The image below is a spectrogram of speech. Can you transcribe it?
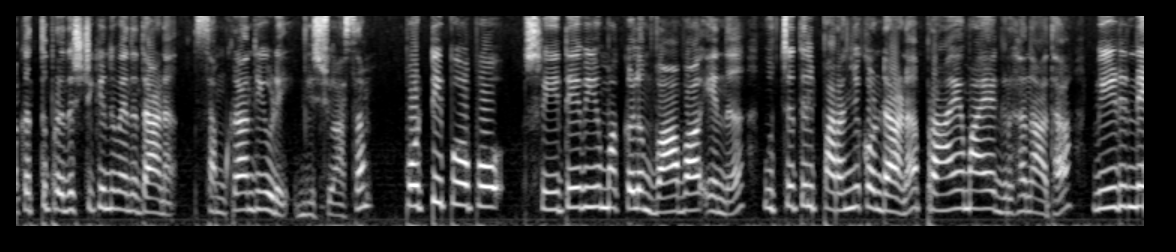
അകത്ത് പ്രതിഷ്ഠിക്കുന്നുവെന്നതാണ് സംക്രാന്തിയുടെ വിശ്വാസം. പൊട്ടിപ്പോപ്പോ ശ്രീദേവിയും മക്കളും വാവ എന്ന് ഉച്ചത്തിൽ പറഞ്ഞുകൊണ്ടാണ് പ്രായമായ ഗൃഹനാഥ വീടിന്റെ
